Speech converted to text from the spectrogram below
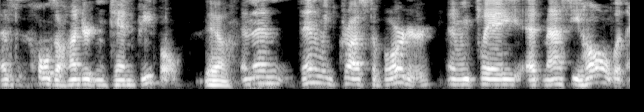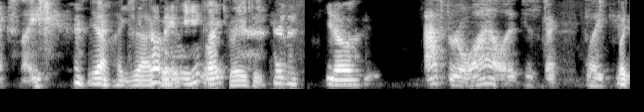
has holds 110 people, Yeah, and then then we'd cross the border and we play at Massey Hall the next night. yeah, You exactly. know what I mean? Like crazy. and, you know, after a while, it just got like. but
